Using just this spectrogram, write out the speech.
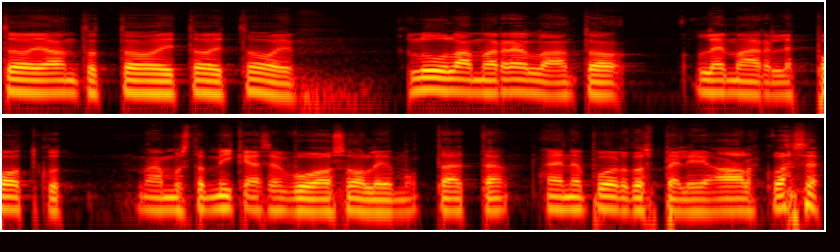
toi antoi toi, toi, toi. Luula Marella antoi Lemarille potkut mä en muista mikä se vuosi oli, mutta että ennen pudotuspeliä alkua se,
